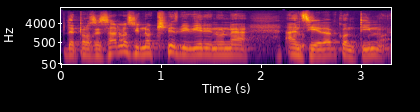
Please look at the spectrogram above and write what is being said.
de procesarlo si no quieres vivir en una ansiedad continua.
